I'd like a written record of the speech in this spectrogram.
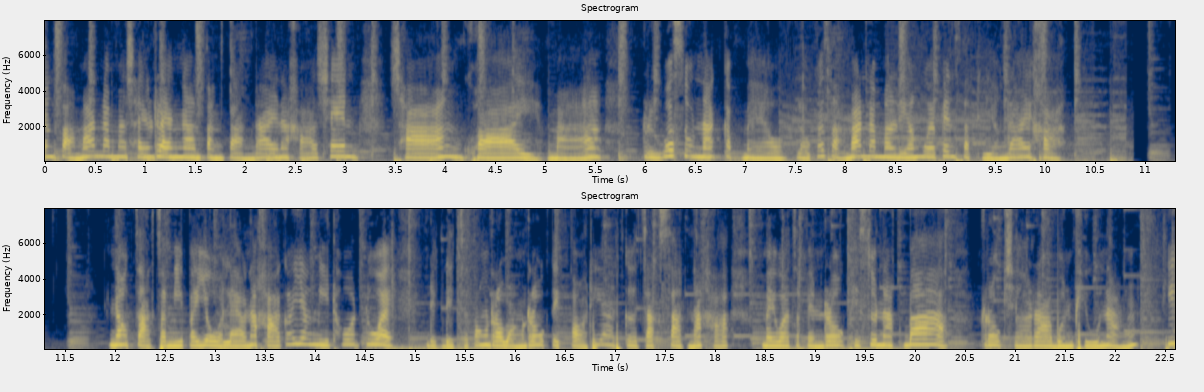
ยังสามารถนำมาใช้แรงงานต่างๆ ได้นะคะ เช่น ช้าง ควาย หมา หรือว่าสุนัขกกับแมว เราก็สามารถนำมาเลี้ยงไว้เป็นสัตว์เลี้ยงได้ค่ะ นอกจากจะมีประโยชน์แล้วนะคะ ก็ยังมีโทษด้วย เด็กๆ จะต้องระวังโรคติดต่อที่อาจเกิดจากสัตว์นะคะ ไม่ว่าจะเป็นโรคพิษสุนัขบ้า โรคเชื้อราบนผิวหนังที่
